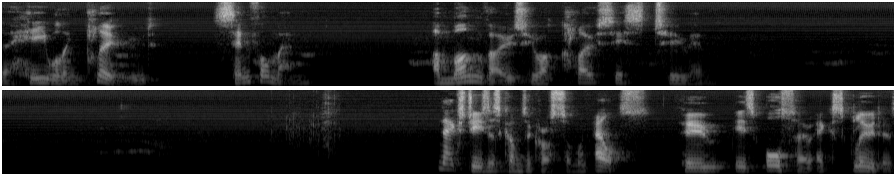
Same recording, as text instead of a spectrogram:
that he will include sinful men among those who are closest to him. Next, Jesus comes across someone else who is also excluded.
